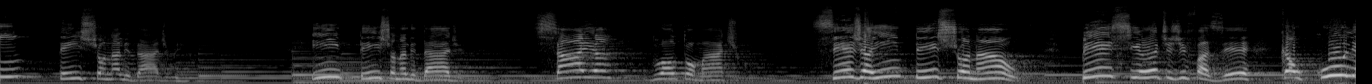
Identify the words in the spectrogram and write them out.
intencionalidade, meu irmão. Intencionalidade. Saia do automático. Seja intencional. Pense antes de fazer. Calcule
